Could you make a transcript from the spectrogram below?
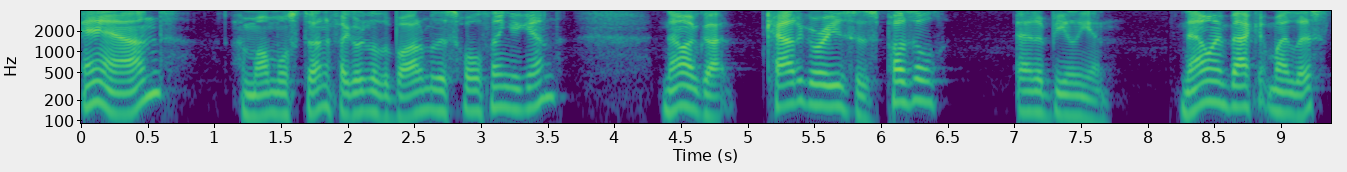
And I'm almost done. If I go to the bottom of this whole thing again, now I've got categories as puzzle and abelian. Now I'm back at my list.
